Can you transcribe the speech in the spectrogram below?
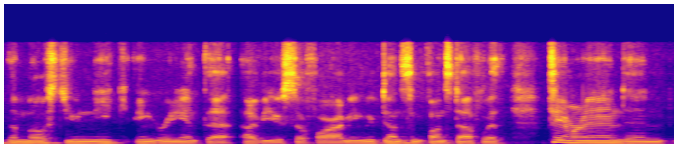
the most unique ingredient that I've used so far. I mean, we've done some fun stuff with tamarind and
